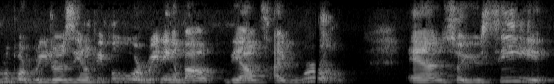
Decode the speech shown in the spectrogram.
group of readers you know people who are reading about the outside world. And so you see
